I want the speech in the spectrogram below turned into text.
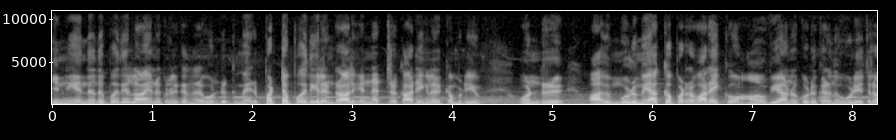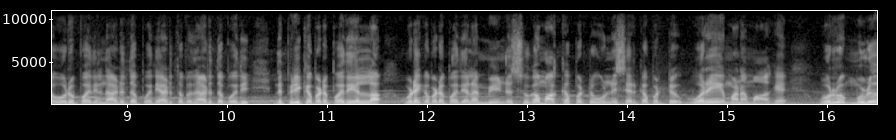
இன்னும் எந்தெந்த பகுதியெல்லாம் எனக்குள்ள இருக்கிறது? ஒன்றுக்கு மேற்பட்ட பகுதிகள் என்றால் எண்ணற்ற காரியங்கள் இருக்க முடியும். ஒன்று அது முழுமையாக்கப்படுற வரைக்கும் ஆவியான கொடுக்குற அந்த ஊழியத்தில் ஒரு பகுதியிலிருந்து அடுத்த பகுதி அடுத்த பகுதி அடுத்த பகுதி இந்த பிரிக்கப்பட்ட பகுதியெல்லாம் உடைக்கப்பட்ட பகுதியெல்லாம் மீண்டும் சுகமாக்கப்பட்டு ஒன்று சேர்க்கப்பட்டு ஒரே மனமாக ஒரு முழு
